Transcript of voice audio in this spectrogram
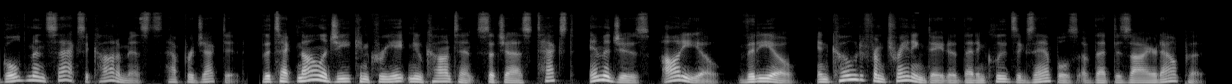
Goldman Sachs economists have projected. The technology can create new content such as text, images, audio, video, and code from training data that includes examples of that desired output.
